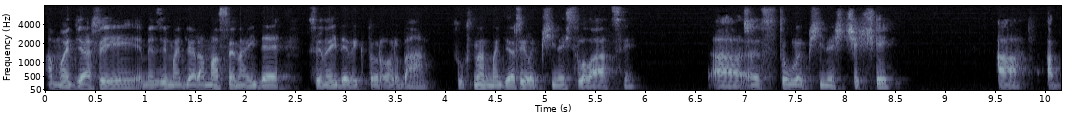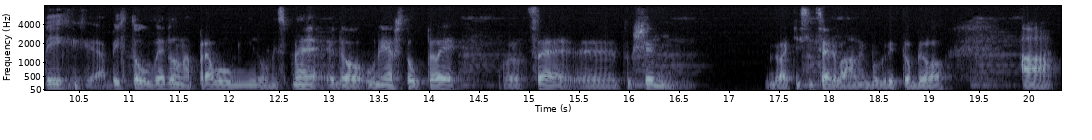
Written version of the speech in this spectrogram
A Maďaři, mezi Maďarama se najde, se najde Viktor Orbán. Jsou snad Maďaři lepší než Slováci? A e, jsou lepší než Češi? A abych, abych to uvedl na pravou míru, my jsme do Unie vstoupili v roce, e, tuším, 2002, nebo kdy to bylo. A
